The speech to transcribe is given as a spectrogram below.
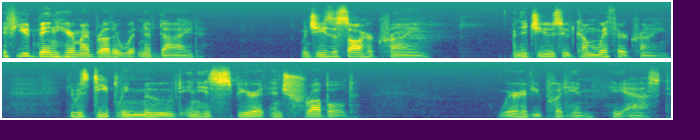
if you'd been here my brother wouldn't have died when Jesus saw her crying, and the Jews who'd come with her crying, he was deeply moved in his spirit and troubled. Where have you put him? He asked.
